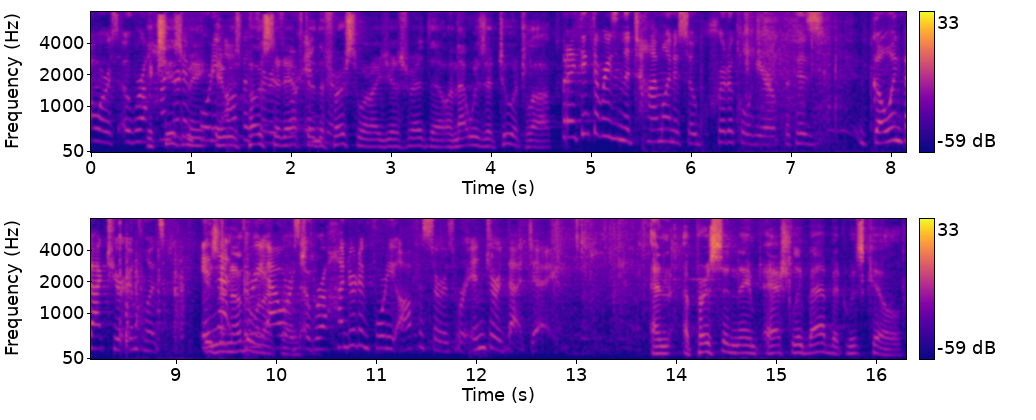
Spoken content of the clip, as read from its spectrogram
hours, over Excuse me, 140 it was officers posted were after the first one I just read, though, and that was at 2 o'clock. But I think the reason the timeline is so critical here, because going back to your influence, in Here's that three hours, over 140 officers were injured that day. And a person named Ashley Babbitt was killed.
